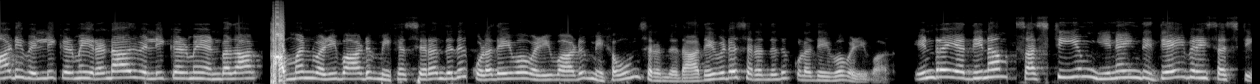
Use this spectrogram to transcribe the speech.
ஆடி வெள்ளிக்கிழமை இரண்டாவது வெள்ளிக்கிழமை என்பதால் அம்மன் வழிபாடு மிக சிறந்தது குலதெய்வ வழிபாடு மிகவும் சிறந்தது. அதைவிட சிறந்தது குலதெய்வ வழிபாடு. இன்றைய தினம் சஷ்டியும் இணைந்து தேய்பிரை சஷ்டி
